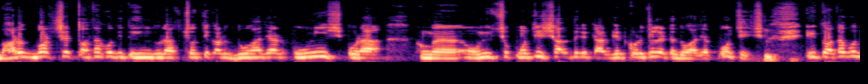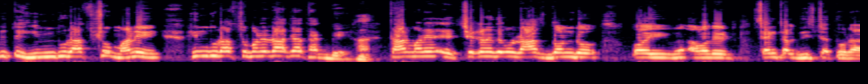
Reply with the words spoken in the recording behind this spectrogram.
ভারতবর্ষের তথাকথিত হিন্দু রাষ্ট্র হচ্ছে কারণ দু হাজার উনিশ ওরা উনিশশো পঁচিশ সাল থেকে টার্গেট করেছিল এটা দু হাজার পঁচিশ এই তথাকথিত হিন্দু রাষ্ট্র মানে হিন্দু রাষ্ট্র মানে রাজা থাকবে। হ্যাঁ। তার মানে সেখানে দেখুন রাজদণ্ড ওই আমাদের সেন্ট্রাল ভিস্টাতে ওরা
